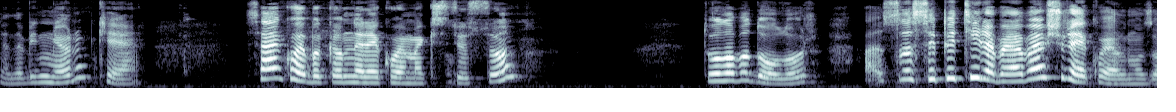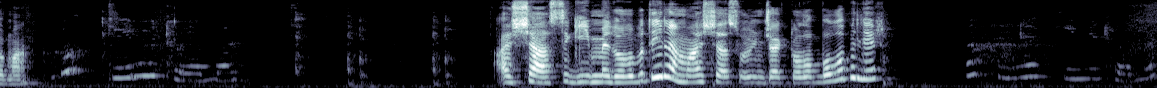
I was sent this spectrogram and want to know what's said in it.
Ya da bilmiyorum ki. Sen koy bakalım nereye koymak istiyorsun. Dolaba da olur. Aslında sepetiyle beraber şuraya koyalım o zaman. Aşağısı giyinme dolabı değil ama aşağısı oyuncak dolabı olabilir. Bak buraya değil mi toya ben?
